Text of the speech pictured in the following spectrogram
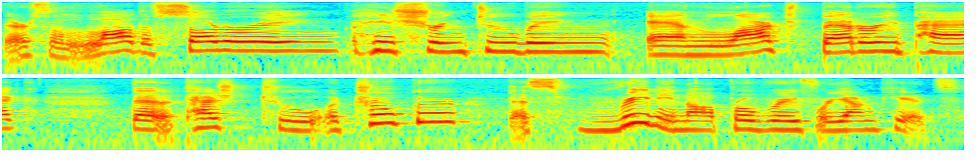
There's a lot of soldering, heat shrink tubing, and large battery pack that attached to a choker that's really not appropriate for young kids.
